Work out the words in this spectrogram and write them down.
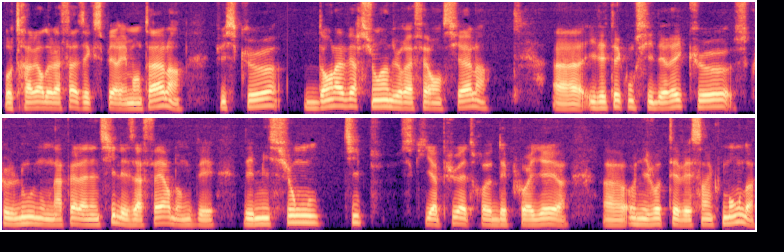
au travers de la phase expérimentale, puisque dans la version 1 du référentiel, euh, il était considéré que ce que nous on appelle à Nancy les affaires, donc des, missions type ce qui a pu être déployé au niveau de TV5 Monde,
